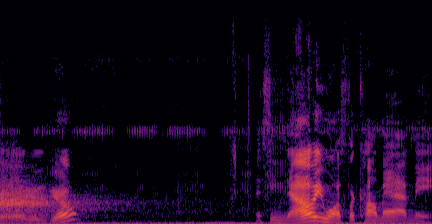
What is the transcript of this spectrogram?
There we go. And see, now he wants to come at me.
